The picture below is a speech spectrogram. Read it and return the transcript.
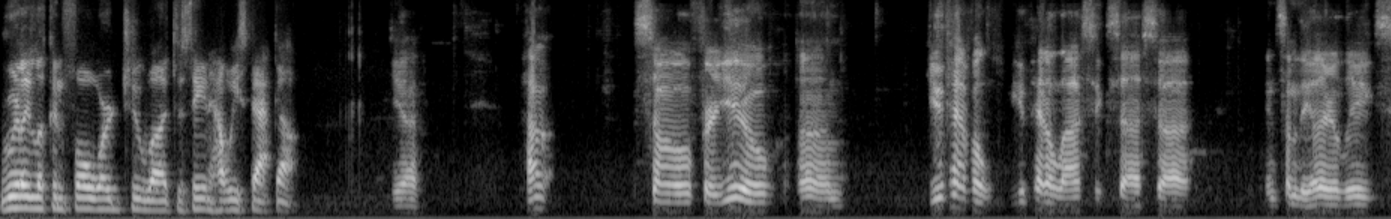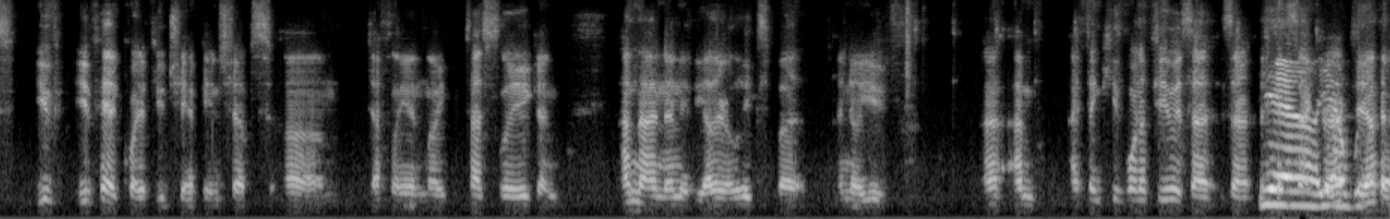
really looking forward to uh, to seeing how we stack up. Yeah. How? So for you, um, you've had a you've had a lot of success uh, in some of the other leagues. You've you've had quite a few championships, um, definitely in like Test League, and I'm not in any of the other leagues, but I know you've. I, I'm I think you've won a few. Is that is that? Yeah, is that yeah, yeah.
